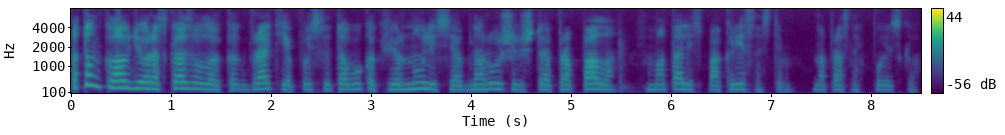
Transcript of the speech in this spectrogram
Потом Клаудио рассказывала, как братья после того, как вернулись и обнаружили, что я пропала, мотались по окрестностям в напрасных поисках.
